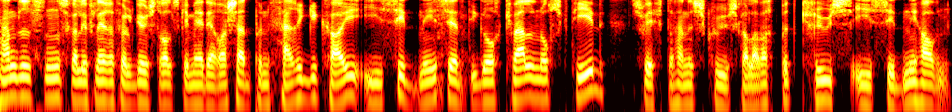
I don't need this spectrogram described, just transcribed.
Hendelsen skal i flere følge australske medier ha skjedd på en fergekai i Sydney sent i går kveld norsk tid. Swift og hennes crew skal ha vært på et cruise i Sydney havn.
